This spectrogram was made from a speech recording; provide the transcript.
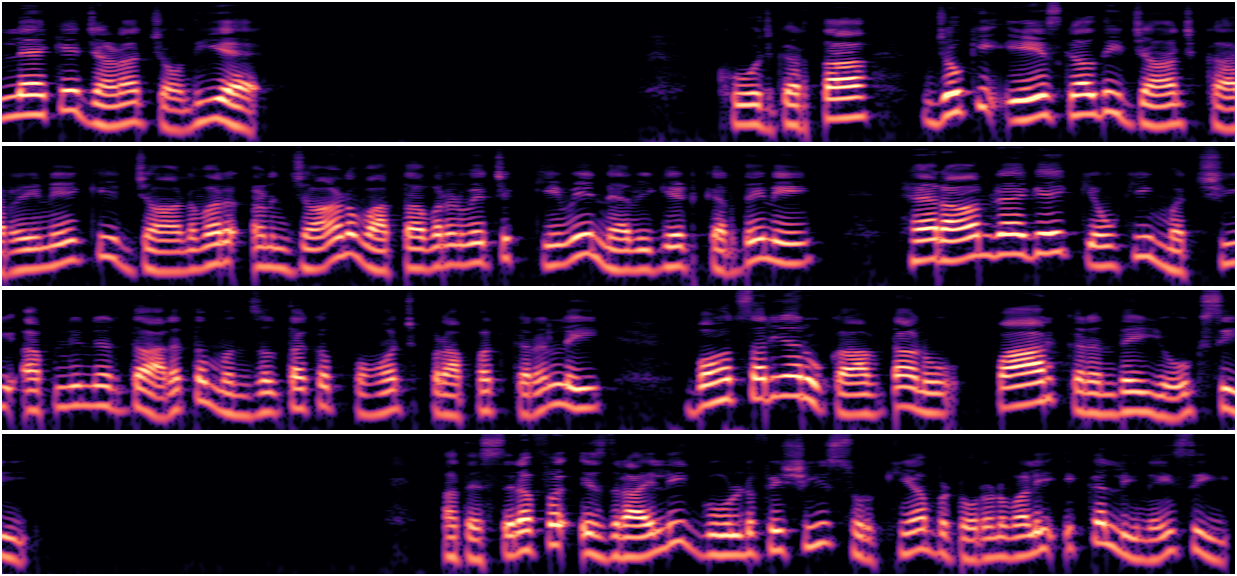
ਲੈ ਕੇ ਜਾਣਾ ਚਾਹੁੰਦੀ ਹੈ। ਖੋਜਕਰਤਾ, ਜੋ ਕਿ ਇਸ ਗੱਲ ਦੀ ਜਾਂਚ ਕਰ ਰਹੇ ਨੇ ਕਿ ਜਾਨਵਰ ਅਣਜਾਣ ਵਾਤਾਵਰਣ ਵਿੱਚ ਕਿਵੇਂ ਨੈਵੀਗੇਟ ਕਰਦੇ ਨੇ, ਹੈਰਾਨ ਰਹਿ ਗਏ ਕਿਉਂਕਿ ਮੱਛੀ ਆਪਣੀ ਨਿਰਧਾਰਤ ਮੰਜ਼ਿਲ ਤੱਕ ਪਹੁੰਚ ਪ੍ਰਾਪਤ ਕਰਨ ਲਈ ਬਹੁਤ ਸਾਰੀਆਂ ਰੁਕਾਵਟਾਂ ਨੂੰ ਪਾਰ ਕਰਨ ਦੇ ਯੋਗ ਸੀ। ਅਤੇ ਸਿਰਫ ਇਜ਼ਰਾਈਲੀ ਗੋਲਡਫਿਸ਼ ਹੀ ਸੁਰਖੀਆਂ ਬਟੋਰਨ ਵਾਲੀ ਇਕੱਲੀ ਨਹੀਂ ਸੀ,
